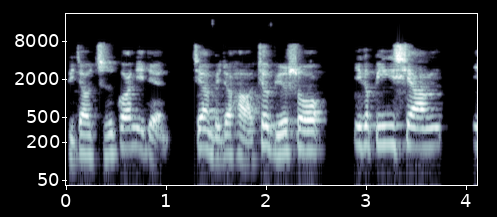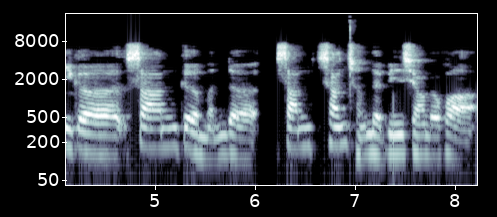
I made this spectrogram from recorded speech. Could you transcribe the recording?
比较直观一点，这样比较好。就比如说一个冰箱，一个三个门的三三层的冰箱的话，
